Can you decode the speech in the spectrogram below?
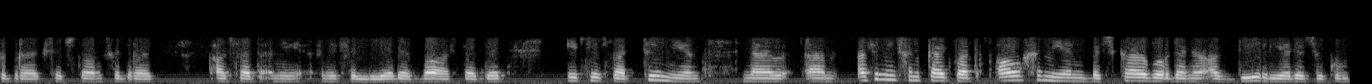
gebruik, substans gebruik as wat in die in die verlede was. Dat dit iets is wat toeneem. Nou, ehm um, as jy mens gaan kyk wat algemeen beskou word nou as die redes hoekom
